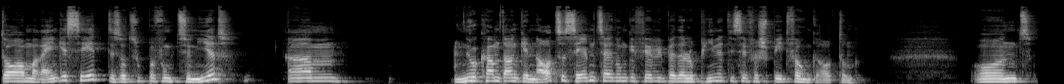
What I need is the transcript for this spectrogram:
Da haben wir reingesät, das hat super funktioniert. Ähm, nur kam dann genau zur selben Zeit ungefähr wie bei der Lupine diese Verspätverunkrautung. Und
